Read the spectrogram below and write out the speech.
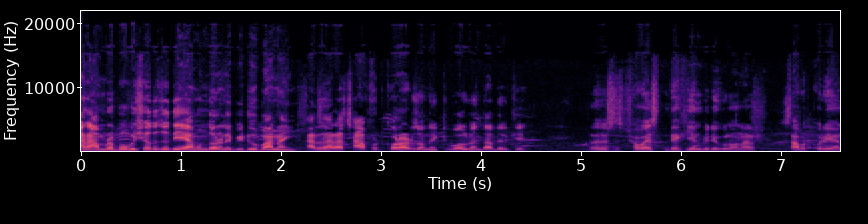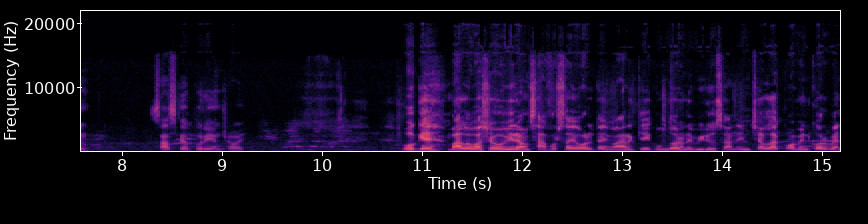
আর আমরা ভবিষ্যতে যদি এমন ধরনের ভিডিও বানাই আর যারা সাপোর্ট করার জন্য একটু বলবেন তাদেরকে? সবাই দেখিয়েন ভিডিওগুলো ওনার সাপোর্ট করিয়েন সাবস্ক্রাইব করিয়েন সবাই। ওকে ভালোবাসা অবিরাম সাপোর্ট চাই অল টাইম আর কে কোন ধরনের ভিডিও চান ইনশাল্লাহ কমেন্ট করবেন।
